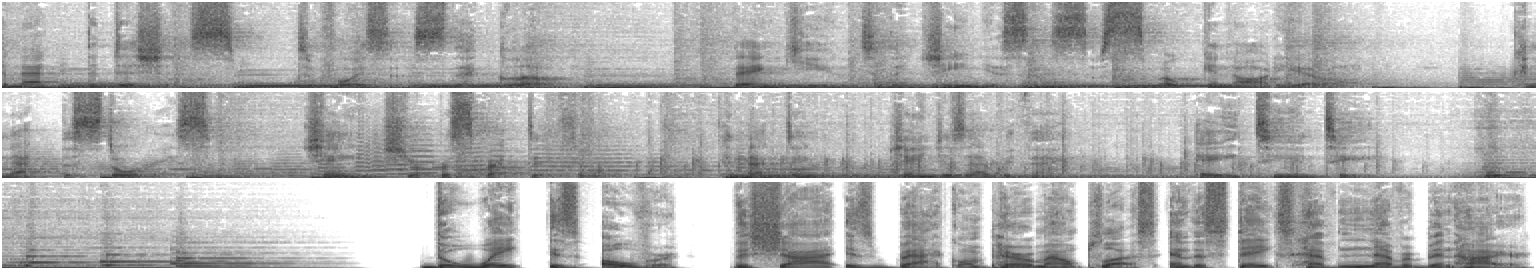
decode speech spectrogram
Connect the dishes to voices that glow. Thank you to the geniuses of spoken audio. Connect the stories. Change your perspective. Connecting changes everything. AT&T. The wait is over. The Chi is back on Paramount Plus, and the stakes have never been higher.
